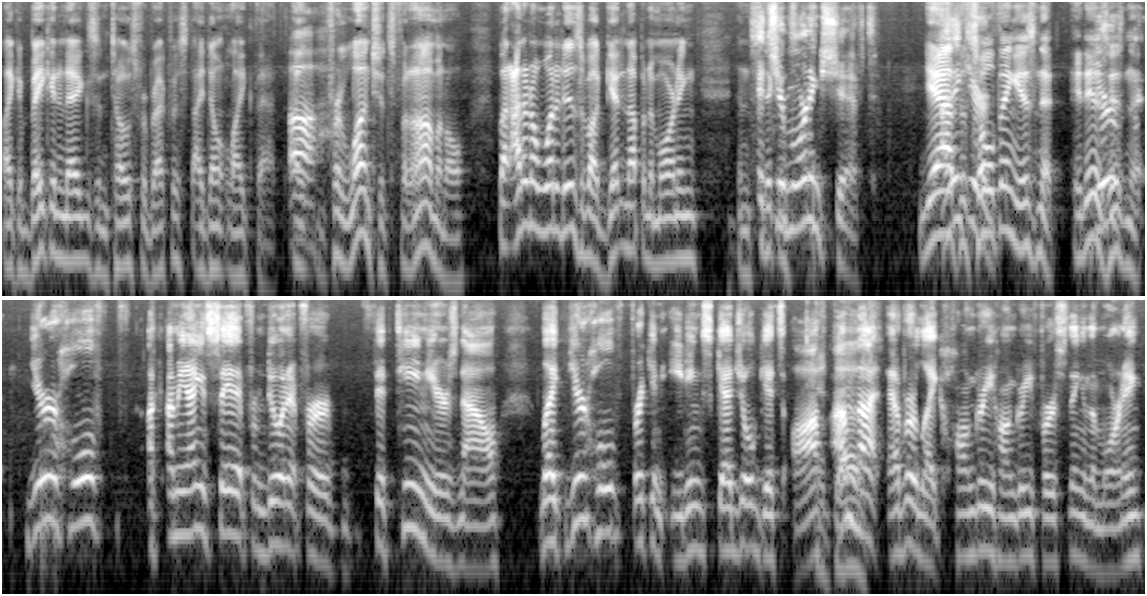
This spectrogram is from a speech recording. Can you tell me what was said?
Like a bacon and eggs and toast for breakfast, I don't like that. Uh, for lunch, it's phenomenal. But I don't know what it is about getting up in the morning and It's your morning shift. Yeah, this whole thing, isn't it? It is, isn't it? your whole I- mean, I can say it from doing it for 15 years now. Like your whole freaking eating schedule gets off. I'm not ever like hungry, hungry first thing in the morning.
